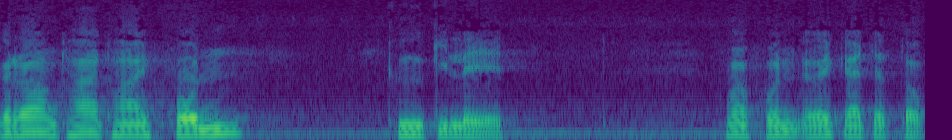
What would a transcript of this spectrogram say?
กร้องท้าทายฝน คือกิเลส ว่าฝนเอ๋ยแกจะตก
